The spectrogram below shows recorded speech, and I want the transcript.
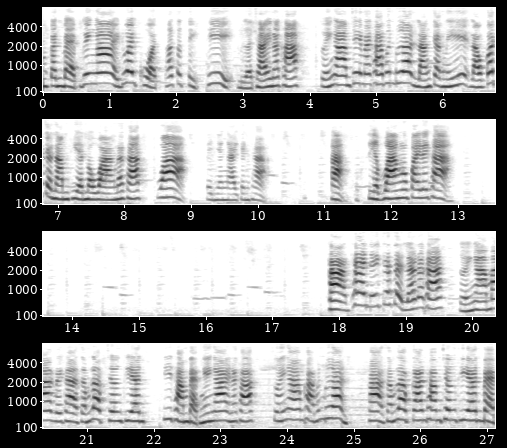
ำกันแบบง่ายๆ ด้วยขวดพลาสติกที่เหลือใช้นะคะ สวยงามใช่ไหมคะเพื่อนๆ หลังจากนี้เราก็จะนำเทียนมาวางนะคะ ว่าเป็นยังไงกันค่ะ ค่ะ เสียบวางลงไปเลยค่ะ ค่ะแค่นี้ก็เสร็จแล้วนะคะ สวยงามมากเลยค่ะสำหรับเชิงเทียนที่ทำแบบง่าย ๆนะคะ สวยงามค่ะเพื่อนๆ ค่ะสำหรับการทำเชิงเทียนแบบ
